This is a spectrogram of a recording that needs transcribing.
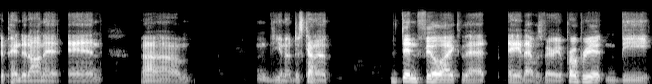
depended on it and um, you know just kind of didn't feel like that a that was very appropriate and b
